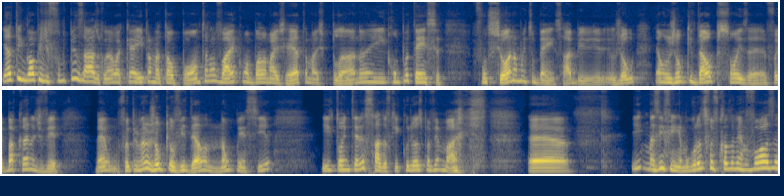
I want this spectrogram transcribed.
E ela tem golpes de fundo pesado. Quando ela quer ir para matar o ponto, ela vai com uma bola mais reta, mais plana e com potência. Funciona muito bem, sabe? O jogo é um jogo que dá opções. É, foi bacana de ver. Né? Foi o primeiro jogo que eu vi dela, não conhecia. E estou interessado, fiquei curioso para ver mais. É, e, mas enfim, a Muguruza foi ficando nervosa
